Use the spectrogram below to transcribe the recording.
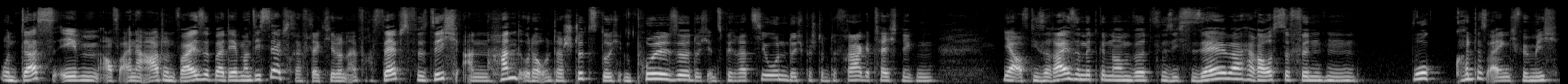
Und das eben auf eine Art und Weise, bei der man sich selbst reflektiert und einfach selbst für sich anhand oder unterstützt durch Impulse, durch Inspirationen, durch bestimmte Fragetechniken, ja, auf diese Reise mitgenommen wird, für sich selber herauszufinden, wo könnte es eigentlich für mich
